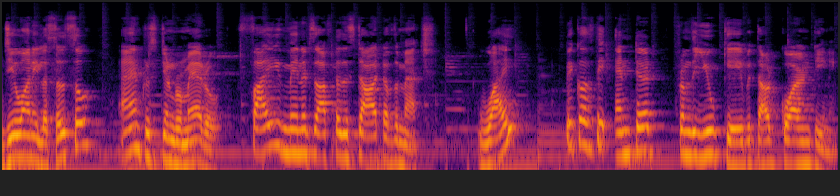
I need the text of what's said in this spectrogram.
Giovanni Lo Celso, and Christian Romero five minutes after the start of the match. Why? Because they entered from the UK without quarantining.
